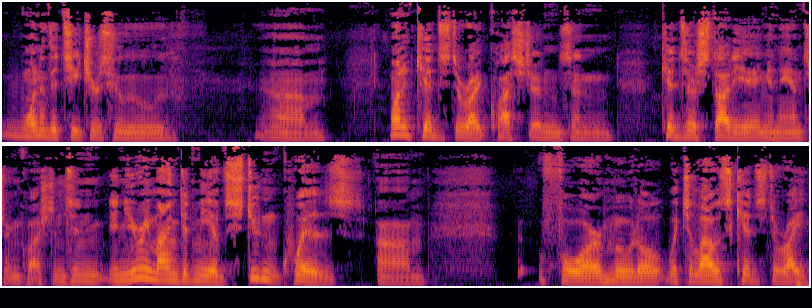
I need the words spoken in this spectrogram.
one of the teachers who um, wanted kids to write questions, and kids are studying and answering questions. And and you reminded me of student quiz um, for Moodle, which allows kids to write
